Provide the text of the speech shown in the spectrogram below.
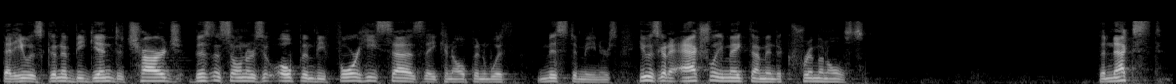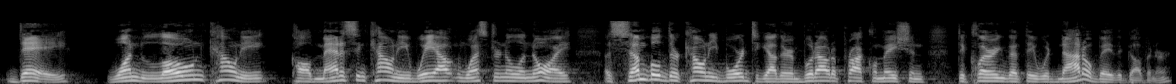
that he was going to begin to charge business owners who open before he says they can open with misdemeanors. He was going to actually make them into criminals. The next day, one lone county called Madison County, way out in western Illinois, assembled their county board together and put out a proclamation declaring that they would not obey the governor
